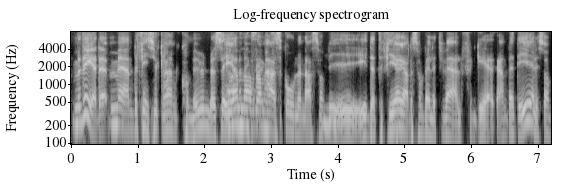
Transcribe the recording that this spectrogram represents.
Men det är det, men det finns ju grannkommuner. Så ja, en av de här skolorna som vi mm. identifierade som väldigt väl fungerande, det är liksom,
